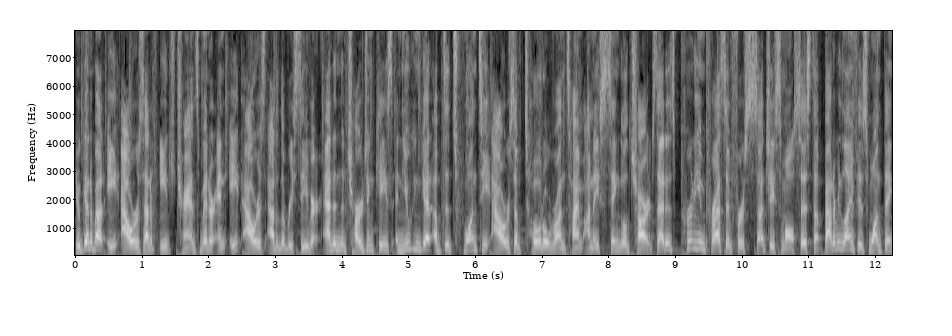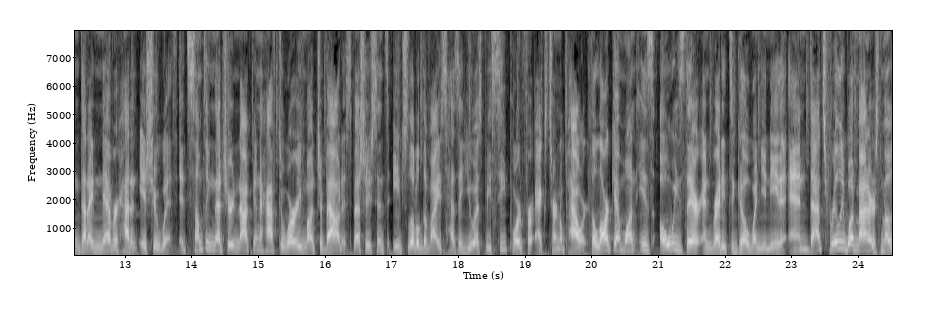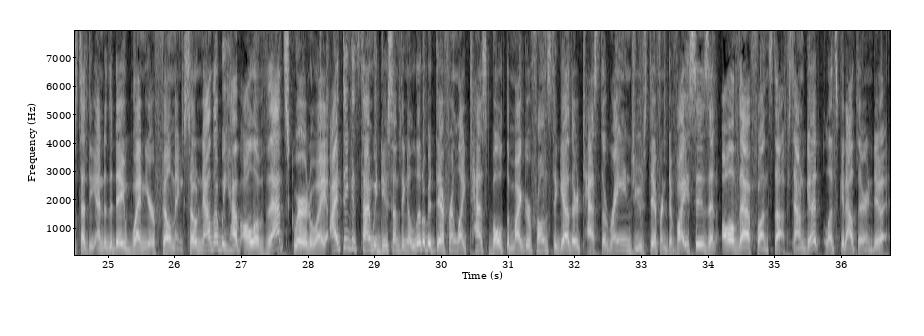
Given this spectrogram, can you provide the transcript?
You'll get about 8 hours out of each transmitter and 8 hours out of the receiver. Add in the charging case and you can get up to 20 hours of total runtime on a single charge. That is pretty impressive for such a small system. Battery life is one thing that I never had an issue with. It's something that you're not going to have to worry much about, especially since each little device has a USB-C port for external power. The Lark M1 is always there and ready to go when you need it, and that's really what matters most at the end of the day when you're filming. So now that we have all of that squared away, I think it's time we do something a little bit different like test both the microphones together, test the range, use different devices, and all of that fun stuff. Sound good? Let's get out there and do it.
